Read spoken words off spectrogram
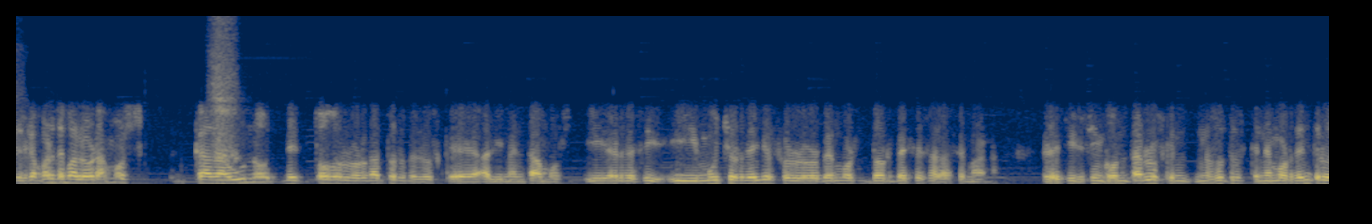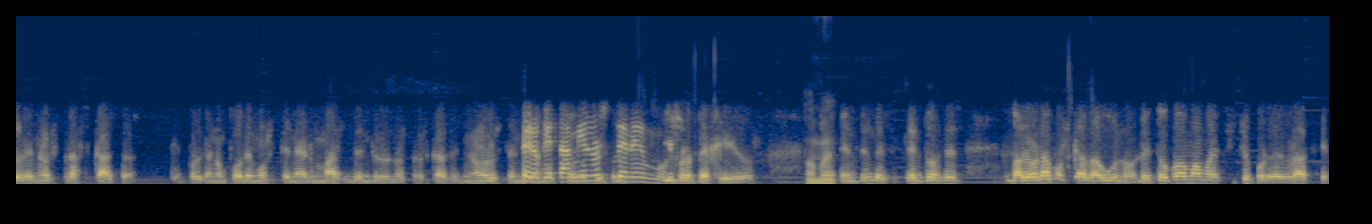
es que aparte valoramos cada uno de todos los gatos de los que alimentamos y es decir y muchos de ellos solo los vemos dos veces a la semana es decir sin contar los que nosotros tenemos dentro de nuestras casas porque no podemos tener más dentro de nuestras casas no los tendríamos que también los tenemos. y protegidos hombre, ¿Entiendes? Entonces, valoramos cada uno. Le tocó a Mamachicho por desgracia,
